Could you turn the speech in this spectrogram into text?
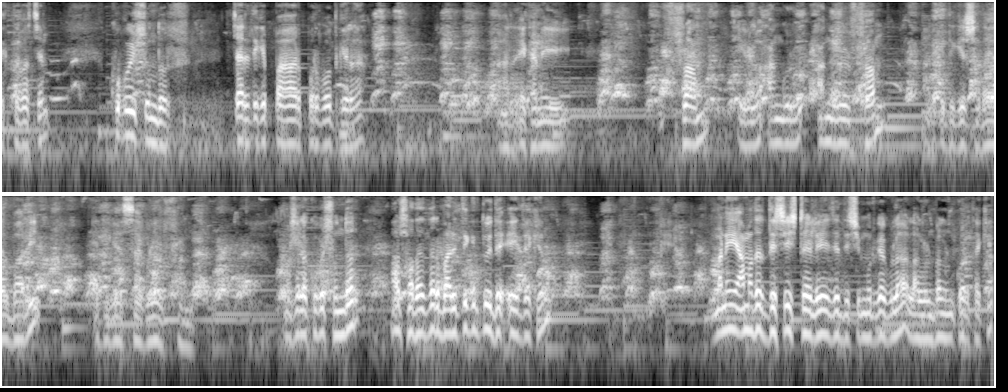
দেখতে পাচ্ছেন? খুবই সুন্দর। চারিদিকে পাহাড়, পর্বত ঘেরা। আর এখানে ফার্ম, এগুলো আঙ্গুর, আঙ্গুরের ফার্ম। আর এদিকে সাদায়ের বাড়ি, এদিকে ছাগলের ফার্ম। মশলা খুবই সুন্দর। আর সাদাইদার বাড়িতে কিন্তু এই দেখেন। মানে আমাদের দেশি স্টাইলে যে দেশি মুরগাগুলা লালন পালন করে থাকে,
